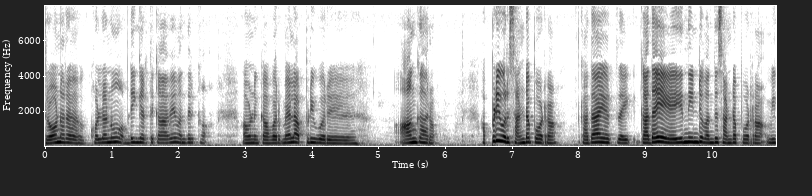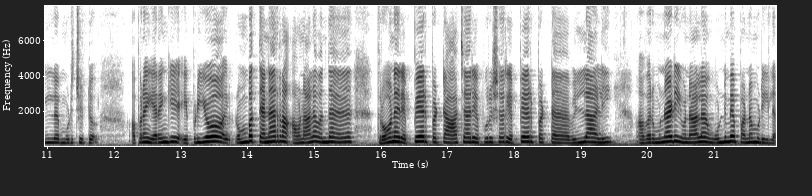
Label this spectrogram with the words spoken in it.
துரோணரை கொல்லணும் அப்படிங்கிறதுக்காகவே வந்திருக்கான். அவனுக்கு அவர் மேலே அப்படி ஒரு ஆங்காரம் அப்படி ஒரு சண்டை போடுறான். கதாயத்தை கதையை எழுந்திண்டு வந்து சண்டை போடுறான். வில்ல முடிச்சுட்டு. அப்புறம் இறங்கி எப்படியோ ரொம்ப திணறான். அவனால் வந்து துரோணர் எப்பேற்பட்ட ஆச்சாரிய புருஷர் எப்பேற்பட்ட வில்லாளி அவர் முன்னாடி இவனால் ஒன்றுமே பண்ண முடியல.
